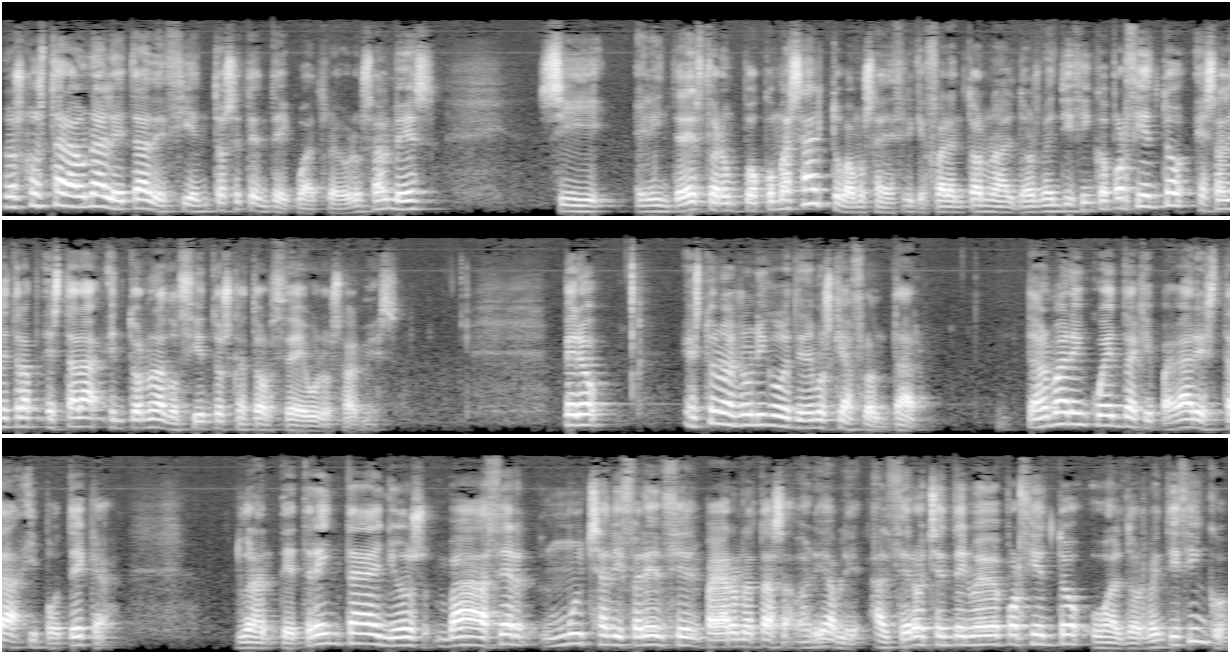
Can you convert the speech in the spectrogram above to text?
nos costará una letra de 174 euros al mes. Si el interés fuera un poco más alto, vamos a decir que fuera en torno al 2,25%, esa letra estará en torno a 214 euros al mes. Pero esto no es lo único que tenemos que afrontar. Tomar en cuenta que pagar esta hipoteca durante 30 años va a hacer mucha diferencia en pagar una tasa variable al 0,89% o al 2,25%.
